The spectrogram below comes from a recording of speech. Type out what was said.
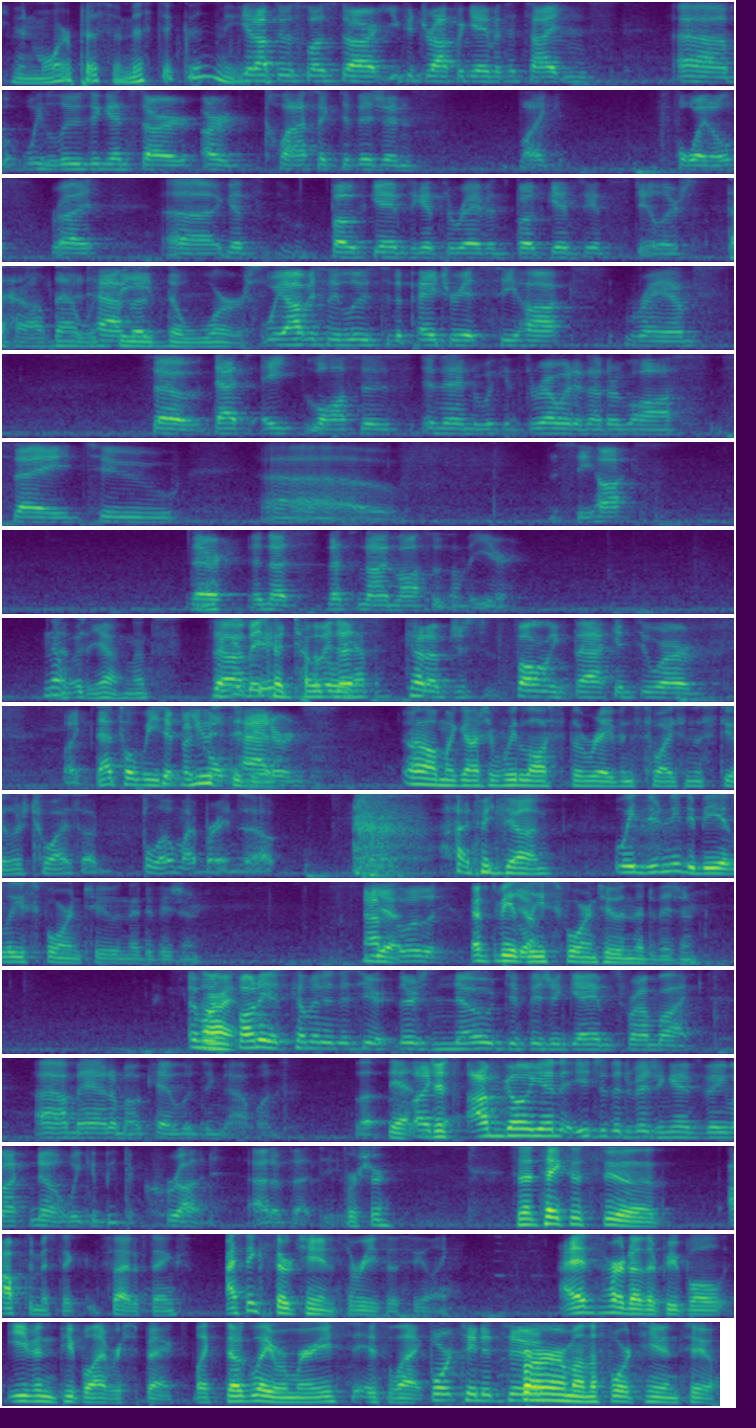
Even more pessimistic than me. Get off to a slow start. You could drop a game at the Titans. Um, we lose against our our classic division, like foils, right? Uh, against both games against the Ravens, both games against the Steelers. The hell, that It would happens. be the worst. We obviously lose to the Patriots, Seahawks, Rams. So that's eight losses, and then we can throw in another loss, say to uh, the Seahawks. There, and that's that's nine losses on the year. No, that's, it- yeah, that's So I I, mean, Could totally I mean, that's kind of just falling back into our like that's what we typical used to patterns. do. Oh my gosh, if we lost to the Ravens twice and the Steelers twice, I'd blow my brains out. I'd be done. we do need to be at least four and two in the division. Yes. Absolutely. We have to be at Yeah. least four and two in the division. And what's right. funny is coming in this year, there's no division games where I'm like, ah man, I'm okay losing that one. Yeah, like, just- I'm going into each of the division games being like, no, we can beat the crud out of that team. For sure. So that takes us to the optimistic side of things. I think 13 and 3 is the ceiling. I've heard other people, even people I respect, like Doug Lesmerises like 14 and two, firm on the 14 and 2.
